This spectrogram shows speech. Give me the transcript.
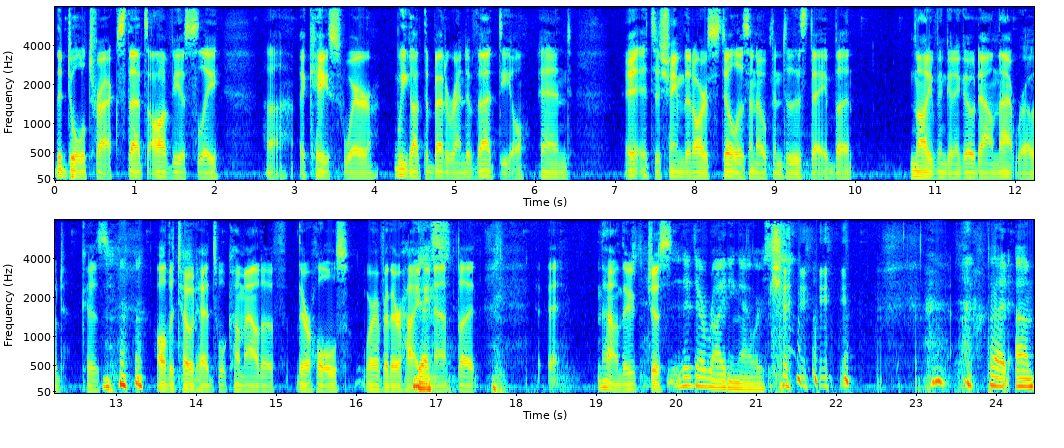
the dual tracks, that's obviously uh, a case where we got the better end of that deal, and it, it's a shame that ours still isn't open to this day. But not even going to go down that road because all the toad heads will come out of their holes wherever they're hiding yes. at. But uh, no, they're just they're, they're riding hours. but um,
